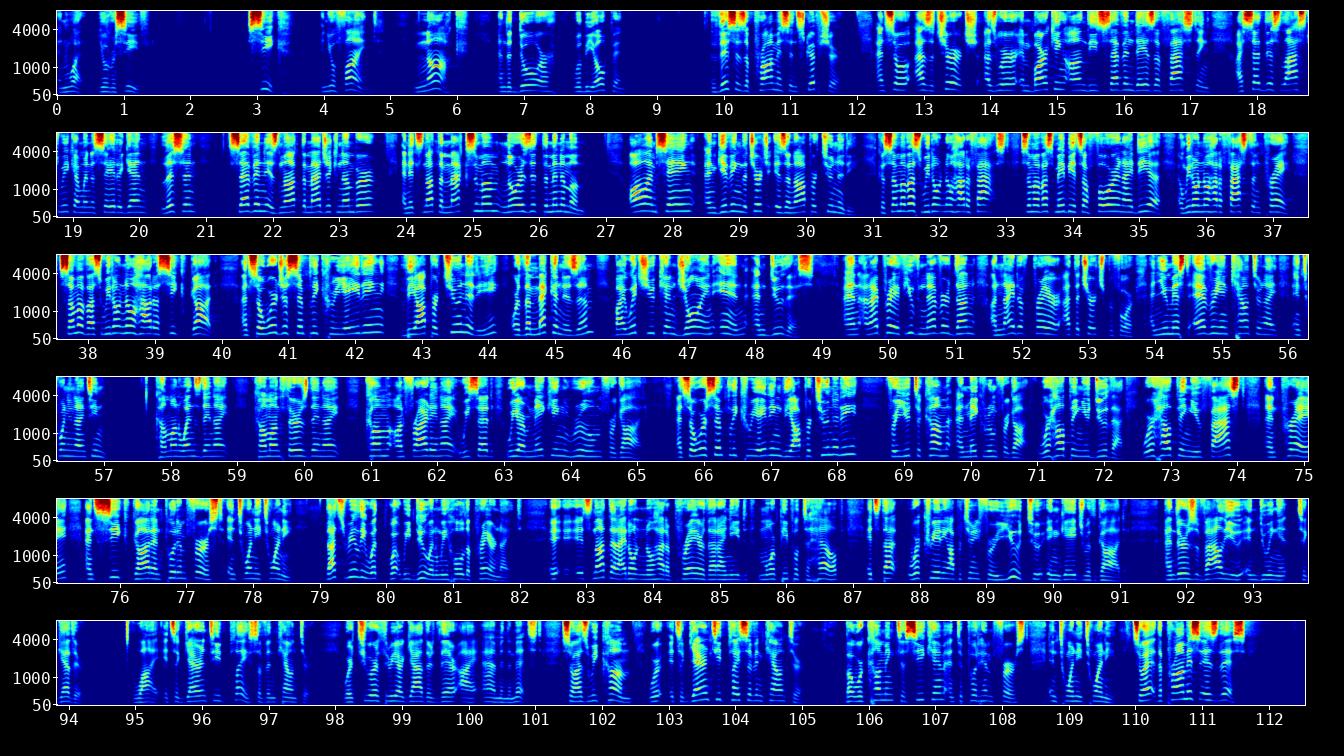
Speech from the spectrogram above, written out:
And what? You'll receive. Seek, and you'll find. Knock, and the door will be open. This is a promise in Scripture. And so, as a church, as we're embarking on these seven days of fasting, I said this last week, I'm going to say it again. Listen, seven is not the magic number, and it's not the maximum, nor is it the minimum. All I'm saying and giving the church is an opportunity. Because some of us, we don't know how to fast. Some of us, maybe it's a foreign idea and we don't know how to fast and pray. Some of us, we don't know how to seek God. And so we're just simply creating the opportunity or the mechanism by which you can join in and do this. And, and I pray if you've never done a night of prayer at the church before and you missed every encounter night in 2019, come on Wednesday night come on Thursday night, come on Friday night. We said we are making room for God. And so we're simply creating the opportunity for you to come and make room for God. We're helping you do that. We're helping you fast and pray and seek God and put Him first in 2020. That's really what, what we do when we hold a prayer night. It, it's not that I don't know how to pray or that I need more people to help. It's that we're creating opportunity for you to engage with God. And there's value in doing it together. Why? It's a guaranteed place of encounter. Where two or three are gathered, there I am in the midst. So as we come, it's a guaranteed place of encounter, but we're coming to seek Him and to put Him first in 2020. So eh, the promise is this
